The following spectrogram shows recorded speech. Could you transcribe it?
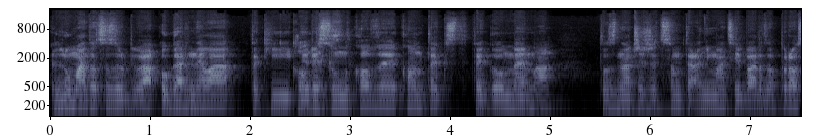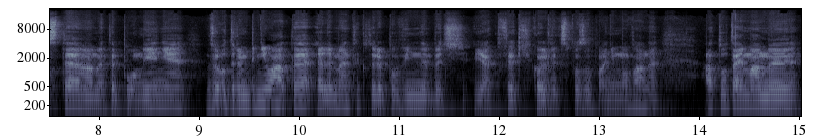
Luma to co zrobiła, ogarnęła taki Kontekst. rysunkowy kontekst tego mema. To znaczy, że są te animacje bardzo proste, mamy te płomienie, wyodrębniła te elementy, które powinny być jak w jakikolwiek sposób animowane. A tutaj mamy.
